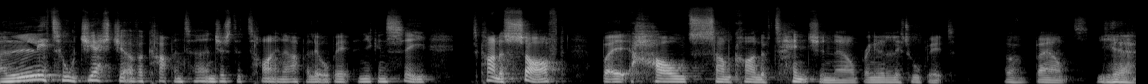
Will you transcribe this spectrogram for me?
A little gesture of a cup and turn just to tighten it up a little bit. And you can see it's kind of soft, but it holds some kind of tension now, bringing a little bit of bounce. Yeah,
